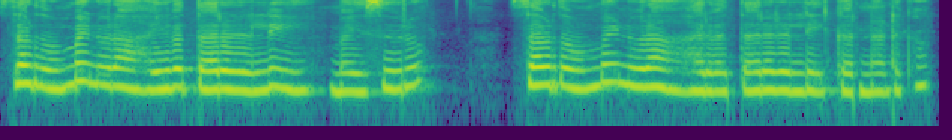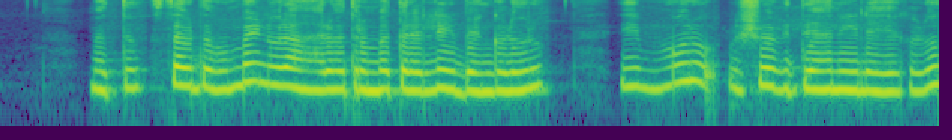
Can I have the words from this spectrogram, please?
ಸಾವಿರದ ಒಂಬೈನೂರ ಐವತ್ತಾರರಲ್ಲಿ ಮೈಸೂರು, ಸಾವಿರದ ಒಂಬೈನೂರ ಅರವತ್ತಾರರಲ್ಲಿ ಕರ್ನಾಟಕ ಮತ್ತು ಸಾವಿರದ ಒಂಬೈನೂರ ಅರವತ್ತೊಂಬತ್ತರಲ್ಲಿ ಬೆಂಗಳೂರು. ಈ ಮೂರು ವಿಶ್ವವಿದ್ಯಾನಿಲಯಗಳು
